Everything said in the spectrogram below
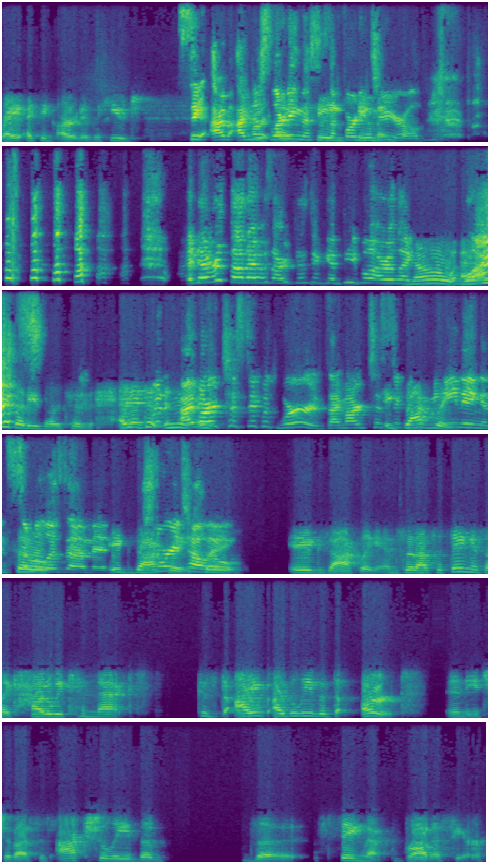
right I think art is a huge See, I'm, I'm just learning this as a 42 human. year old. I never thought I was artistic, and people are like, no what? everybody's artistic and it does and, I'm and- artistic with words. I'm artistic Exactly. with meaning and So, symbolism and exactly storytelling. so exactly and so that's the thing is like how do we connect because i i believe that the art in each of us is actually the the thing that brought us here.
